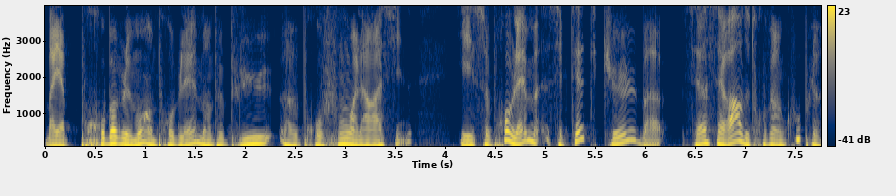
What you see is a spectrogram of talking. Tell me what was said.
bah, il y a probablement un problème un peu plus euh, profond à la racine. Et ce problème, c'est peut-être que bah, c'est assez rare de trouver un couple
